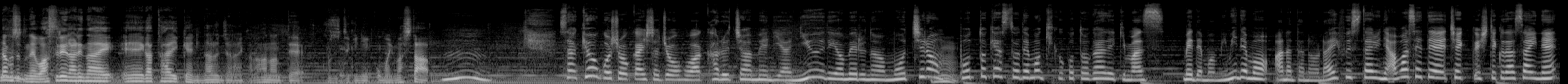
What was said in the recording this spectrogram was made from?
なんかちょっとね忘れられない映画体験になるんじゃないかななんて個人的に思いました。うんさあ今日ご紹介した情報はカルチャーメディアニューで読めるのはもちろん、うんポッドキャストでも聞くことができます目でも耳でもあなたのライフスタイルに合わせてチェックしてくださいね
